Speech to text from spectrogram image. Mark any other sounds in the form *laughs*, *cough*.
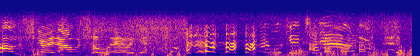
I'm sorry, that was hilarious. *laughs* I will get you down. *laughs*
